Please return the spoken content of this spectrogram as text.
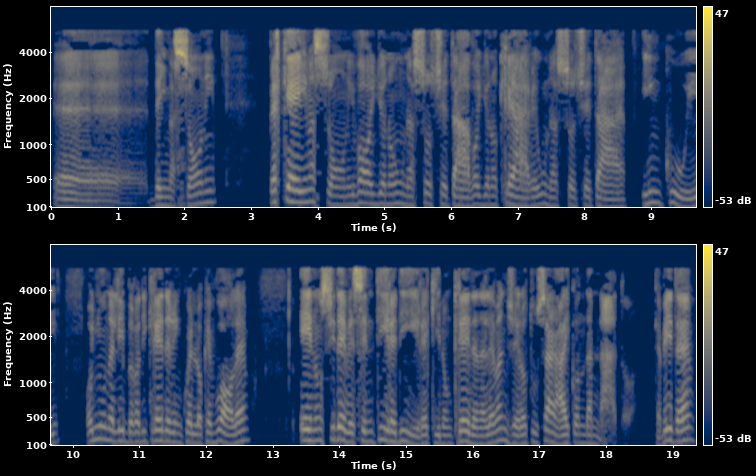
eh, dei massoni? Perché i massoni vogliono una società, vogliono creare una società in cui ognuno è libero di credere in quello che vuole, e non si deve sentire dire chi non crede nell'Evangelo tu sarai condannato. Capite?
